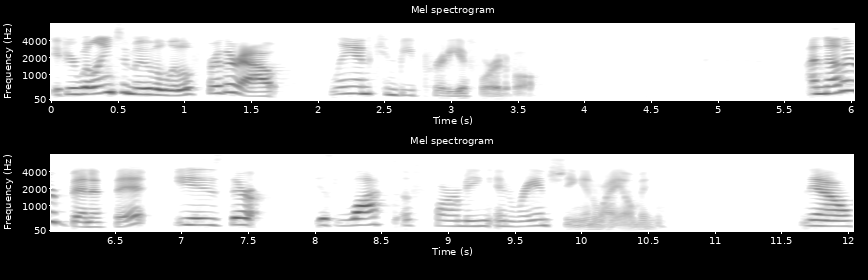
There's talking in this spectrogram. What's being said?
if you're willing to move a little further out, land can be pretty affordable. Another benefit is there is lots of farming and ranching in Wyoming. Now,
